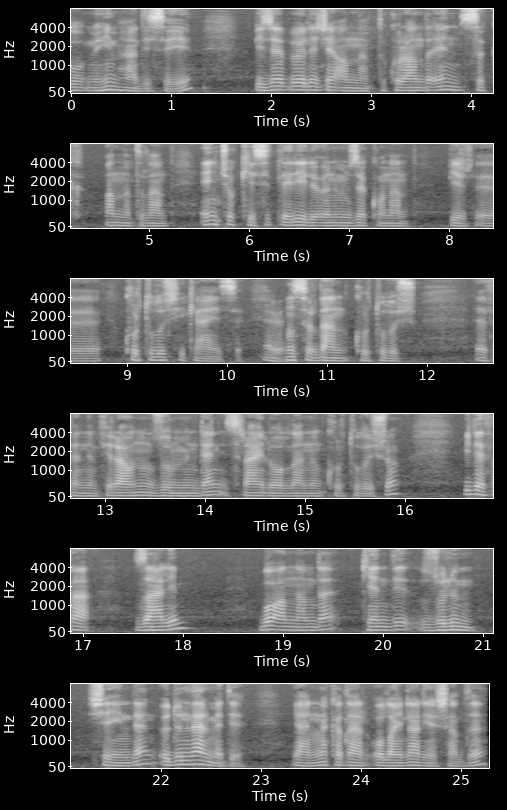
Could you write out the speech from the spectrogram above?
bu mühim hadiseyi bize böylece anlattı. Kur'an'da en sık anlatılan, en çok kesitleriyle önümüze konan bir e, kurtuluş hikayesi. Evet. Mısır'dan kurtuluş, efendim Firavun'un zulmünden İsrailoğullarının kurtuluşu. Bir defa zalim bu anlamda kendi zulüm şeyinden ödün vermedi. Yani ne kadar olaylar yaşadı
